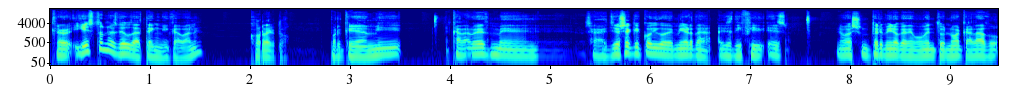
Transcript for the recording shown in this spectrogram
Claro, y esto no es deuda técnica, ¿vale? Correcto. Porque a mí cada vez me... O sea, yo sé que código de mierda es difícil, es, no es un término que de momento no ha calado.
